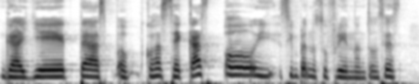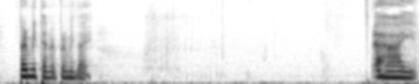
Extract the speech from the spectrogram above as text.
galletas, o cosas secas, hoy siempre ando sufriendo. Entonces, permítanme, permítanme. Ay,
